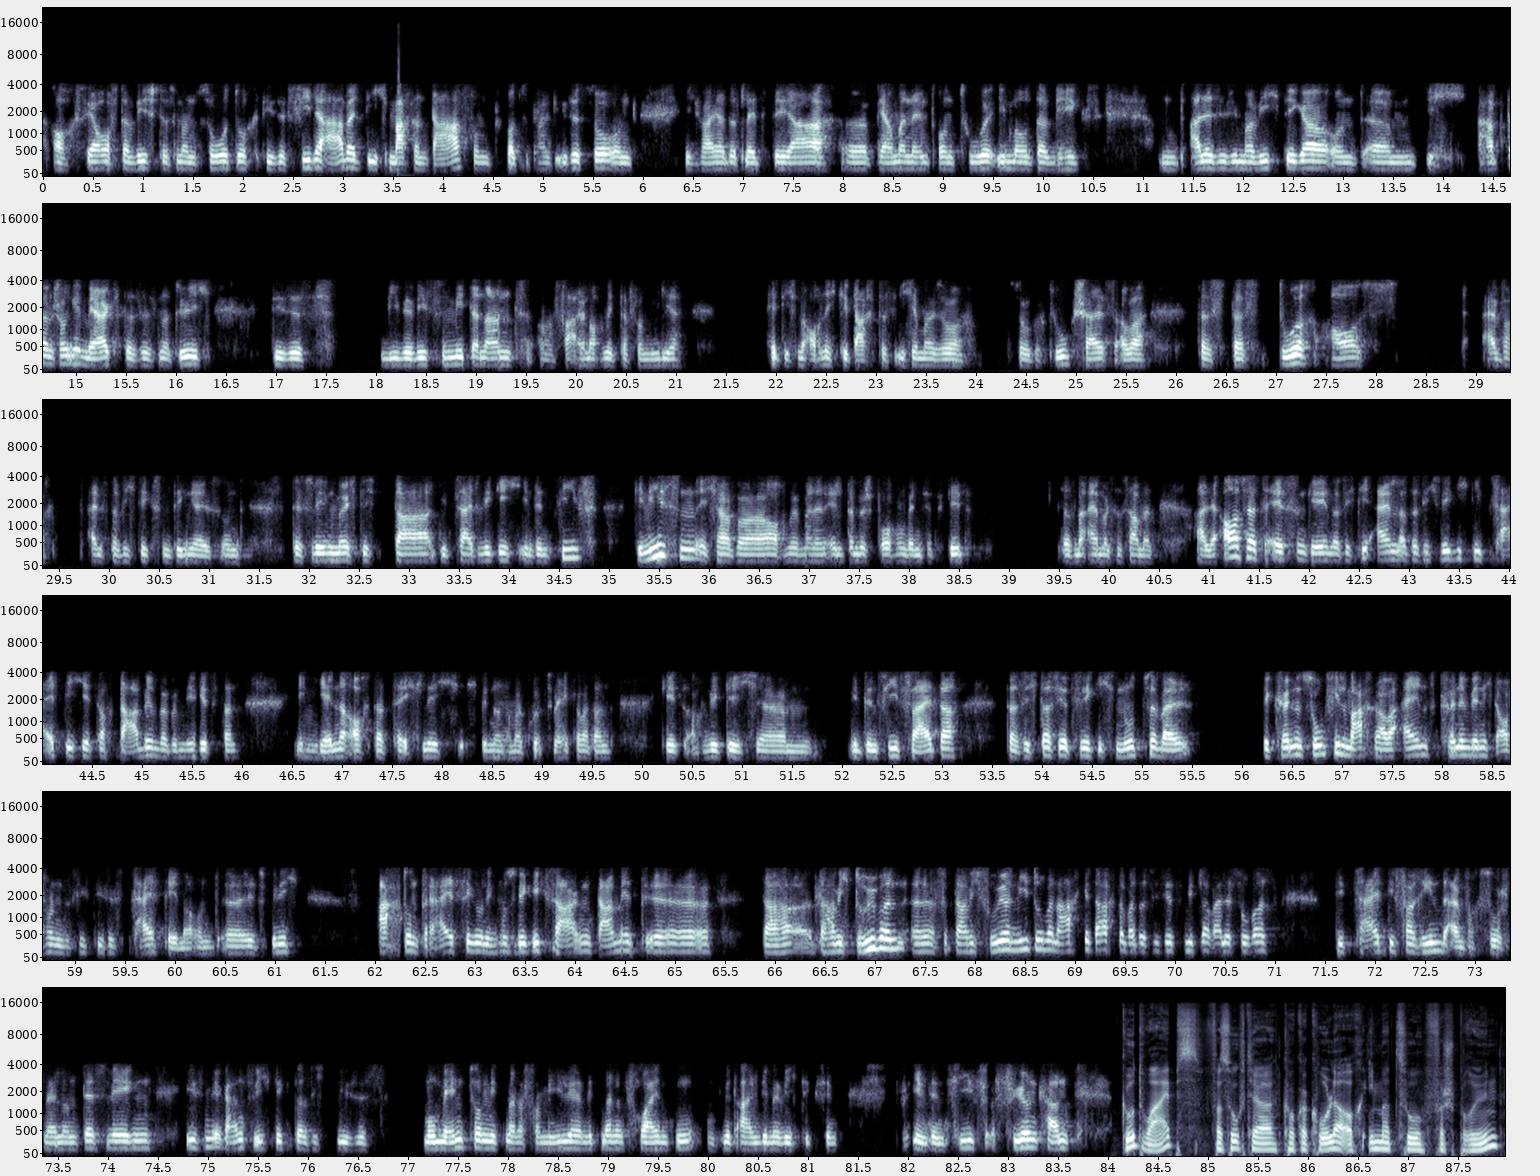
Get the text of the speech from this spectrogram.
auch sehr oft erwischt, dass man so durch diese viele Arbeit, die ich machen darf, und Gott sei Dank ist es so, und ich war ja das letzte Jahr äh, permanent on Tour, immer unterwegs, und alles ist immer wichtiger. Und ähm, ich habe dann schon gemerkt, dass es natürlich dieses, wie wir wissen, miteinander, vor allem auch mit der Familie, hätte ich mir auch nicht gedacht, dass ich einmal so, so klug scheiß, aber dass das durchaus einfach eines der wichtigsten Dinge ist. Und deswegen möchte ich da die Zeit wirklich intensiv genießen. Ich habe auch mit meinen Eltern besprochen, wenn es jetzt geht, dass wir einmal zusammen alle auswärts essen gehen, dass ich die einlade, dass ich wirklich die Zeit, die ich jetzt auch da bin, weil bei mir geht es dann im Jänner auch tatsächlich, ich bin dann nochmal kurz weg, aber dann geht es auch wirklich ähm, intensiv weiter, dass ich das jetzt wirklich nutze, weil wir können so viel machen, aber eins können wir nicht aufhören, das ist dieses Zeitthema. Und äh, jetzt bin ich 38 und ich muss wirklich sagen, damit äh, da, da habe ich drüber, äh, da habe ich früher nie drüber nachgedacht, aber das ist jetzt mittlerweile sowas, die Zeit, die verrinnt einfach so schnell und deswegen ist mir ganz wichtig, dass ich dieses Momentum mit meiner Familie, mit meinen Freunden und mit allen, die mir wichtig sind, intensiv führen kann. Good Vibes versucht ja Coca-Cola auch immer zu versprühen.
